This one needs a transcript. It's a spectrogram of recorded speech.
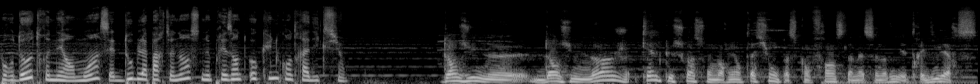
Pour d'autres, néanmoins, cette double appartenance ne présente aucune contradiction. Dans une, dans une loge, quelle que soit son orientation, parce qu'en France, la maçonnerie est très diverse,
